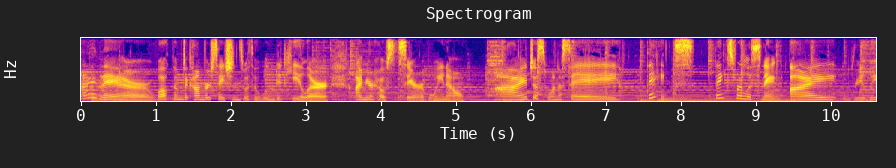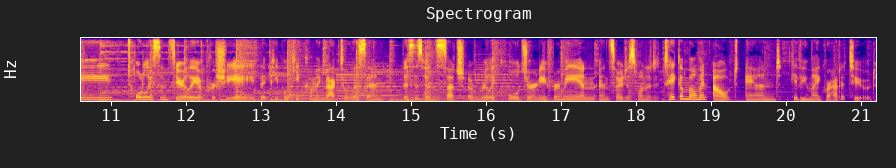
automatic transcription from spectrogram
Hi there. Welcome to Conversations with a Wounded Healer. I'm your host, Sarah Buino. I just want to say thanks. Thanks for listening. I really, totally sincerely appreciate that people keep coming back to listen. This has been such a really cool journey for me. And, and so I just wanted to take a moment out and give you my gratitude.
